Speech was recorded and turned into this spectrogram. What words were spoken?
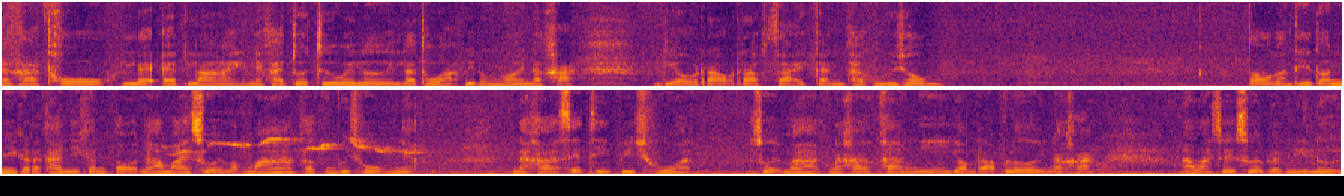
นะคะ โทรและแอดไลน์นะคะ จดชื่อไว้เลยแล้วโทรหาพี่น้องน้อยนะคะ เดี๋ยวเรารับสายกันค่ะคุณผู้ชม ต่อกันที่ต้นนี้กระถางนี้กันต่อหน้าไม้สวยมากๆค่ะคุณผู้ชมเนี่ยนะคะเศรษฐีปีชวดสวยมากนะคะขางนี้ยอมรับเลยนะคะหน้าไม้สวยๆแบบนี้เลย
